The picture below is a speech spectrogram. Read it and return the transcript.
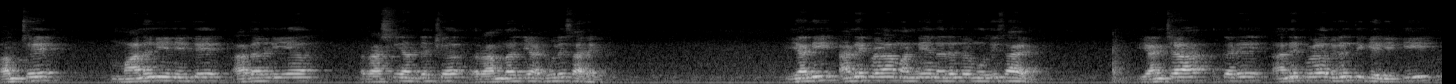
आमचे माननीय नेते आदरणीय राष्ट्रीय अध्यक्ष रामदासजी आठवले साहेब यांनी अनेक वेळा माननीय नरेंद्र मोदी साहेब यांच्याकडे अनेक वेळा विनंती केली की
